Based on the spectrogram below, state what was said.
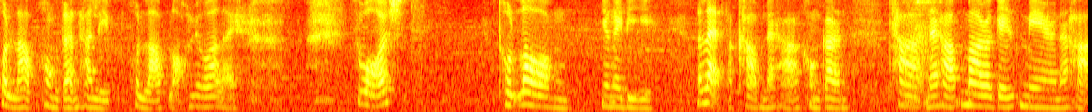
ผลลัพธ์ของการทาลิปผลลัพธ์หรอเขาเรียกว่าอะไร swatch ทดลองยังไงดี นั่นแหละสักคำนะคะ ของการทานะคะ m a r a g e s m a r นะคะ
